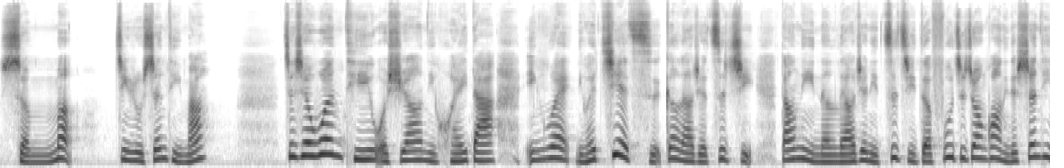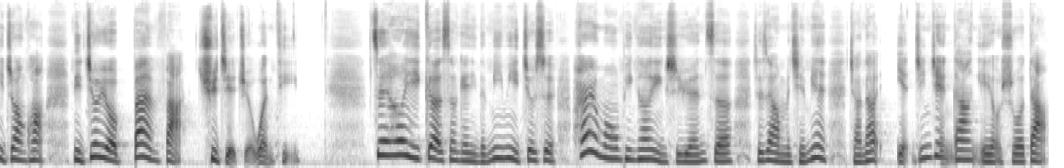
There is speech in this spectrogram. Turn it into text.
什么进入身体吗？这些问题我需要你回答，因为你会借此更了解自己。当你能了解你自己的肤质状况、你的身体状况，你就有办法去解决问题。最后一个送给你的秘密就是荷尔蒙平衡饮食原则。这在我们前面讲到眼睛健康也有说到，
